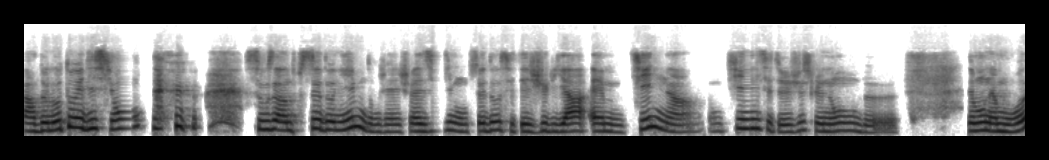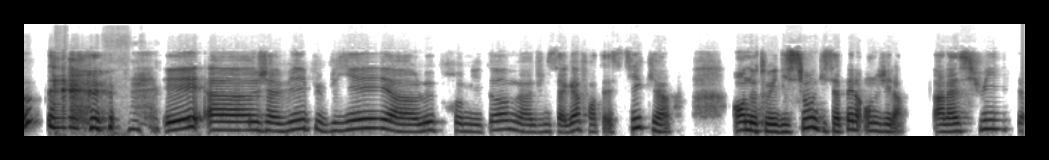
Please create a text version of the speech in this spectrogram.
par de l'auto-édition sous un pseudonyme. Donc, j'ai choisi mon pseudo, c'était Julia M. Tin. Donc, Tin, c'était juste le nom de, de mon amoureux. Et j'avais publié le premier tome d'une saga fantastique en auto-édition qui s'appelle Angela. Par la suite,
